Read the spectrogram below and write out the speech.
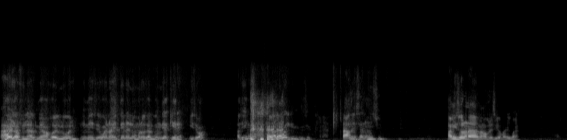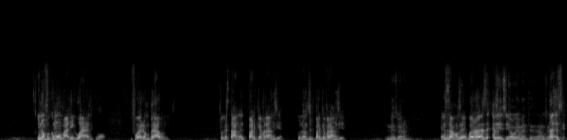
Ah, y Bueno. al final me bajo del Uber y me dice, bueno, ahí tiene el número, si algún día quiere, y se va. Así, ¿no? Y Ah. con ese anuncio. A mí solo vez me han ofrecido marihuana. Y no fue como marihuana, así como fueron brownies. Fue que estaba en el Parque Francia. ¿Conoces el Parque Francia? Me suena. En San José. Bueno, es, es- Sí, sí, obviamente. en San José. es que-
